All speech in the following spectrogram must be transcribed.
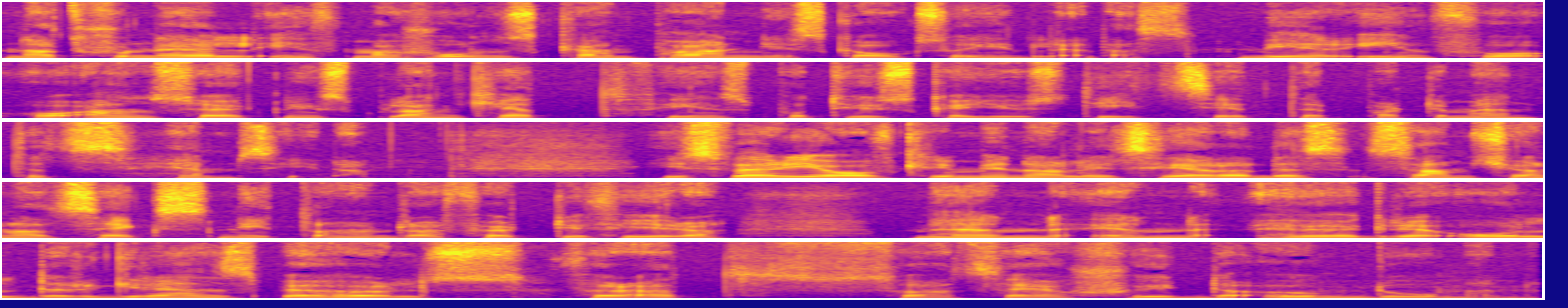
nationell informationskampanj ska också inledas. Mer info och ansökningsblankett finns på tyska justitiedepartementets hemsida. I Sverige avkriminaliserades samkönat sex 1944 men en högre åldergräns behölls för att så att säga skydda ungdomen.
